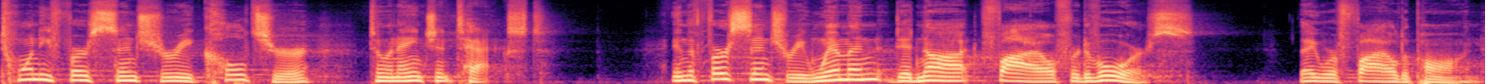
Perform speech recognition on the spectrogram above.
21st century culture to an ancient text. In the first century, women did not file for divorce, they were filed upon.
